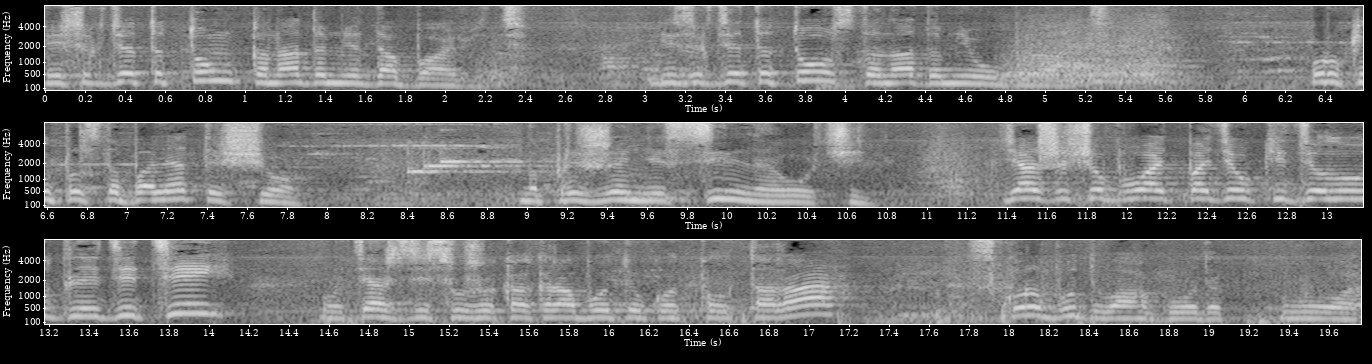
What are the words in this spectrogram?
Если где-то тонко, надо мне добавить. Если где-то толсто, надо мне убрать. Руки просто болят еще. Напряжение сильное очень. Я же еще, бывает, поделки делаю для детей. Вот я же здесь уже как работаю год-полтора. Скоро будет два года. Вот.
